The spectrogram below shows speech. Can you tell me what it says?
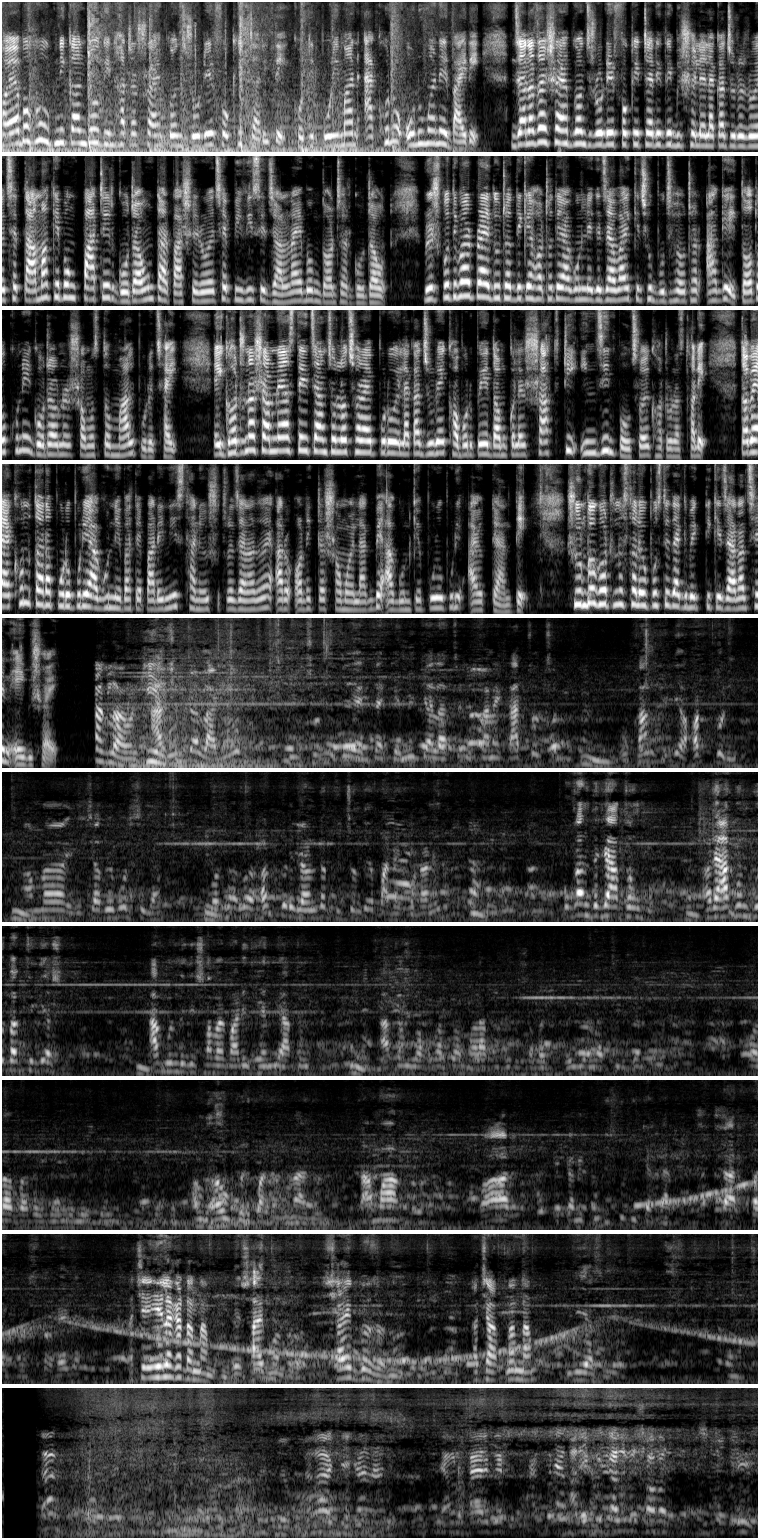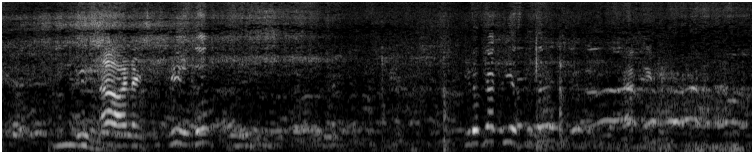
ভয়াবহ অগ্নিকাণ্ড দিনহাটার সাহেবগঞ্জ রোডের ফকিরটারিতে। ক্ষতির পরিমাণ এখনও অনুমানের বাইরে। জানা যায়, সাহেবগঞ্জ রোডের ফকিরটারিতে বিশাল এলাকা জুড়ে রয়েছে তামাক এবং পাটের গোডাউন। তার পাশে রয়েছে পিভিসি জালনা এবং দরজার গোডাউন। বৃহস্পতিবার প্রায় দুটার দিকে হঠাৎই আগুন লেগে যাওয়ায় কিছু বুঝে ওঠার আগেই ততক্ষণেই গোডাউনের সমস্ত মাল পুড়ে ছাই। এই ঘটনার সামনে আসতেই চাঞ্চল্য ছড়ায় পুরো এলাকা জুড়ে। খবর পেয়ে দমকলের সাতটি ইঞ্জিন পৌঁছয় ঘটনাস্থলে। তবে এখনও তারা পুরোপুরি আগুন নেভাতে পারেনি। স্থানীয় সূত্রে জানা যায় আরও অনেকটা সময় লাগবে আগুনকে পুরোপুরি আয়ত্তে আনতে। শুনব ঘটনাস্থলে উপস্থিত এক ব্যক্তিকে জানাচ্ছেন এই বিষয়ে। লাগল আবার কি হয়েছিল লাগল পিছনে যে একটা কেমিক্যাল আছে ওখানে কাজ চলছে। ওখান থেকে হট করি আমরা হিসাবে বলছিলাম হট করে গানটা পিছন থেকে পাটে কোটানি ওখান থেকে আতঙ্ক। আরে আগুন কোথার থেকে আসে আগুন দেখে সবাই বাড়ি ফ্যামিলি আতঙ্ক। আতঙ্ক হওয়ার পর পুকুরে সবাই হয়ে গেল চিন্তা হাউ হাউ করে কোনো আগুন তামাক পাট এখানে কোটি কোটি টাকা তার ক্ষয়গ্রস্ত হয়ে গেছে আচ্ছা এই এলাকাটার নাম কি? এ সাহেব মন্ত্র সাহেবগঞ্জ আচ্ছা আপনার নাম? ইলিয়াস।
